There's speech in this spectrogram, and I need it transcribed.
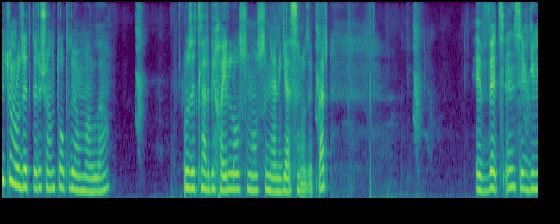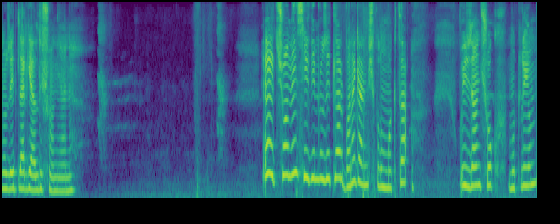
Bütün rozetleri şu an topluyorum valla. Rozetler bir hayırlı olsun olsun yani gelsin rozetler. Evet en sevdiğim rozetler geldi şu an yani. Evet şu an en sevdiğim rozetler bana gelmiş bulunmakta. O yüzden çok mutluyum.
